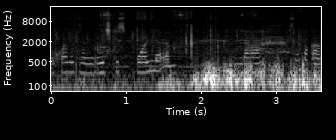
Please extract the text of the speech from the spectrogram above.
виходити невеличкі спойлери. Да. Всім пока.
